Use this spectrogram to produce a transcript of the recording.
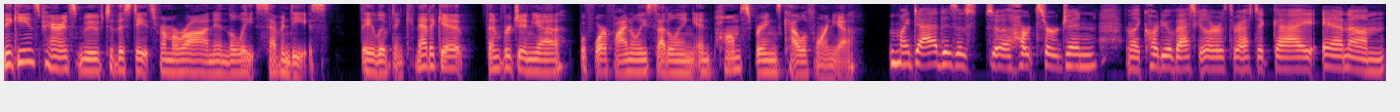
Negin's parents moved to the States from Iran in the late 70s. They lived in Connecticut, then Virginia, before finally settling in Palm Springs, California my dad is a, heart surgeon and like cardiovascular thoracic guy and um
